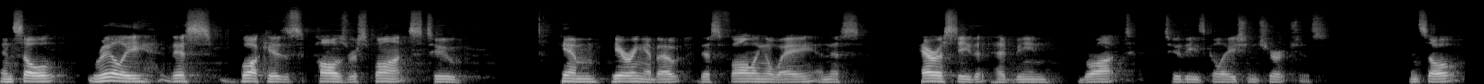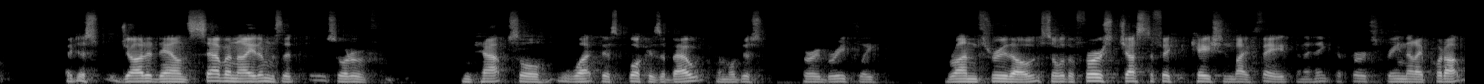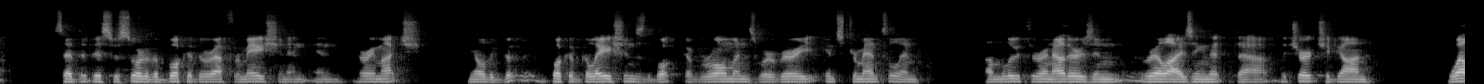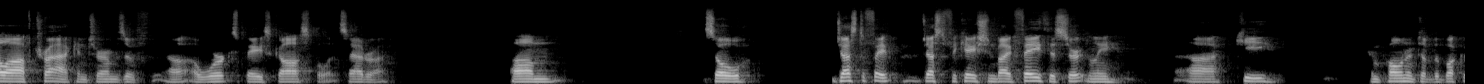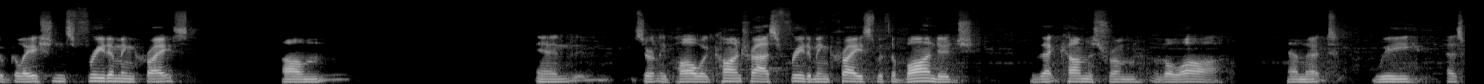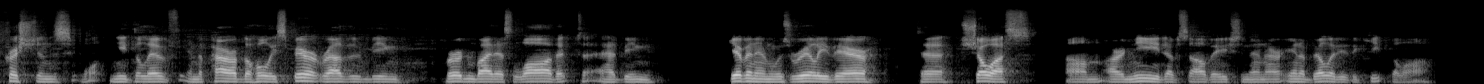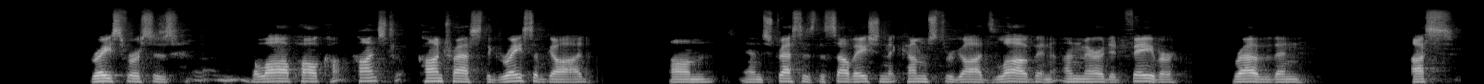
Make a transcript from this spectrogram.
And so, really, this book is Paul's response to him hearing about this falling away and this heresy that had been brought to these Galatian churches. And so I just jotted down seven items that sort of encapsulate what this book is about, and we'll just very briefly run through those. So, the first, justification by faith, and I think the first screen that I put up said that this was sort of the book of the Reformation, and, and very much you know, the book of Galatians, the book of Romans were very instrumental in um, Luther and others in realizing that uh, the church had gone well off track in terms of uh, a works-based gospel, etc. Um, so justify, justification by faith is certainly a key component of the book of Galatians, freedom in Christ. Um, and certainly, Paul would contrast freedom in Christ with the bondage that comes from the law, and that we as Christians need to live in the power of the Holy Spirit rather than being burdened by this law that had been given and was really there to show us um, our need of salvation and our inability to keep the law. Grace versus the law, Paul contrasts the grace of God um, and stresses the salvation that comes through God's love and unmerited favor rather than us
